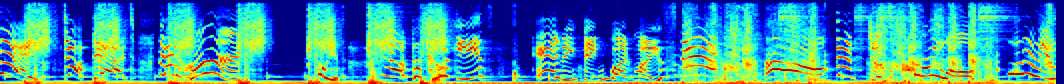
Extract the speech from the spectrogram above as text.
hey! Stop that! That hurts! Please, not the cookies! Anything but my snacks! Oh, that's just cruel! Why are you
